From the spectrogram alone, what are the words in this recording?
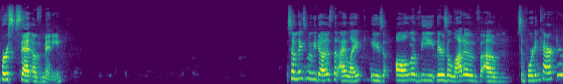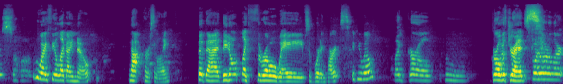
First set of many. Something this movie does that I like is all of the. There's a lot of um, supporting characters Uh-huh. who I feel like I know, not personally, but that they don't like throw away supporting parts, if you will. Like girl who Girl with dreads, spoiler alert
